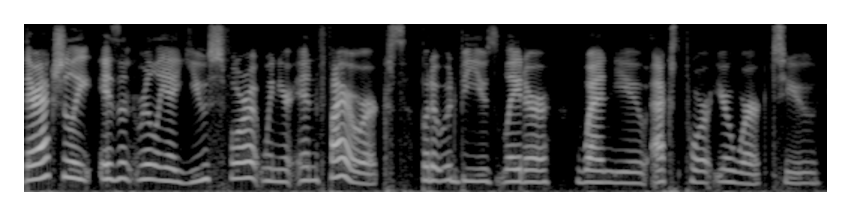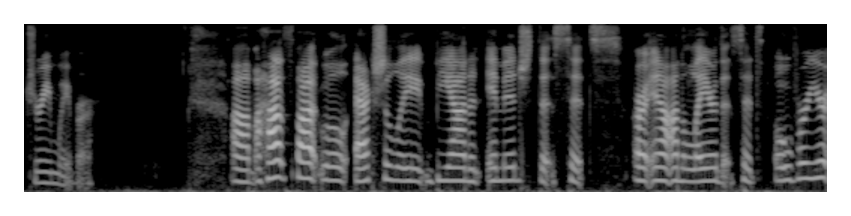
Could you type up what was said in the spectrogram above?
There actually isn't really a use for it when you're in Fireworks, but it would be used later when you export your work to Dreamweaver. Um, a hotspot will actually be on an image that sits, or on a layer that sits over your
